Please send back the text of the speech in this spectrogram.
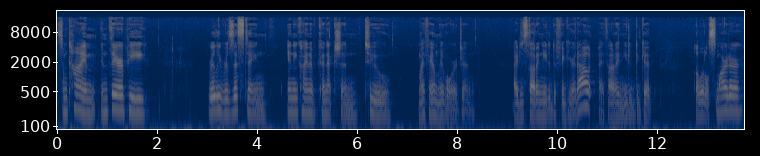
some time in therapy really resisting any kind of connection to my family of origin. I just thought I needed to figure it out. I thought I needed to get a little smarter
